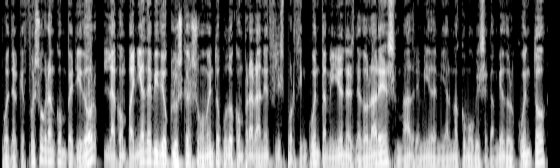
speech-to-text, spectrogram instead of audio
pues del que fue su gran competidor, la compañía de videoclubs que en su momento pudo comprar a Netflix por 50 millones de dólares. Madre mía de mi alma, cómo hubiese cambiado el cuento.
